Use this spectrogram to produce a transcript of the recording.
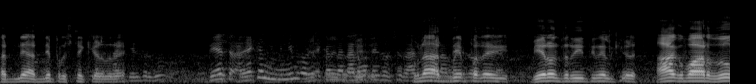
ಹದಿನೇ ಹದಿನೇ ಪ್ರಶ್ನೆ ಕೇಳಿದ್ರೆ? ಬೇಸರ ಯಾಕಂದ್ರೆ ನಿಮ್ಗೆ ಯಾಕಂದ್ರೆ ನಲವತ್ತೈದು ವರ್ಷ ಪುನಃ ಹದಿನೇ ಪದೇ ಬೇರೊಂದು ರೀತಿಯಲ್ಲಿ ಕೇಳಿ ಆಗಬಾರ್ದು.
